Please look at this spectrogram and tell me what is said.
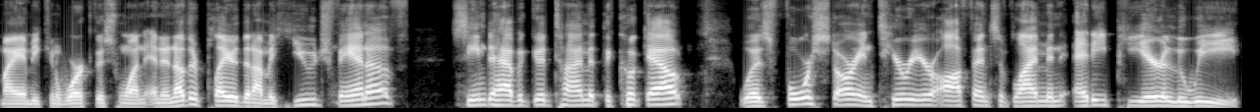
Miami can work this one. And another player that I'm a huge fan of seemed to have a good time at the cookout was four star interior offensive lineman Eddy Pierre-Louis.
